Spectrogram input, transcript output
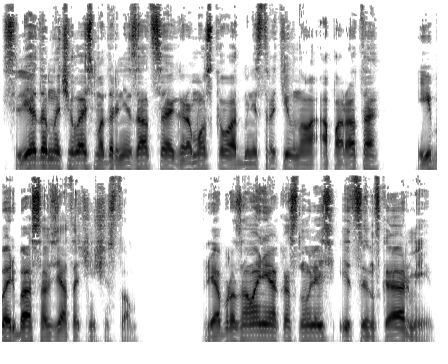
Следом началась модернизация громоздкого административного аппарата и борьба со взяточничеством. Преобразования коснулись и цинской армии.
